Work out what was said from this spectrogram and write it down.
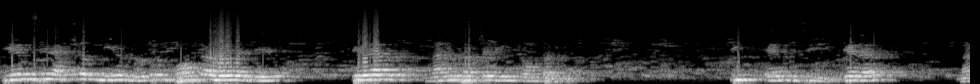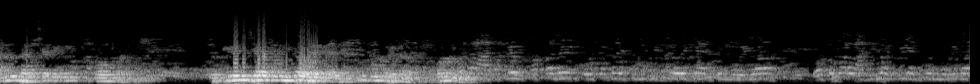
টিএমসির অ্যাকচুয়াল নিয়ে নতুন ফর্মটা হয়ে গেছে terror manufacturing company TMC terror manufacturing company তো টিএমসি এখন এটা হয়ে গেছে, কি করবে না? মহিলা গতকাল আদিবাসী একজন মহিলা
